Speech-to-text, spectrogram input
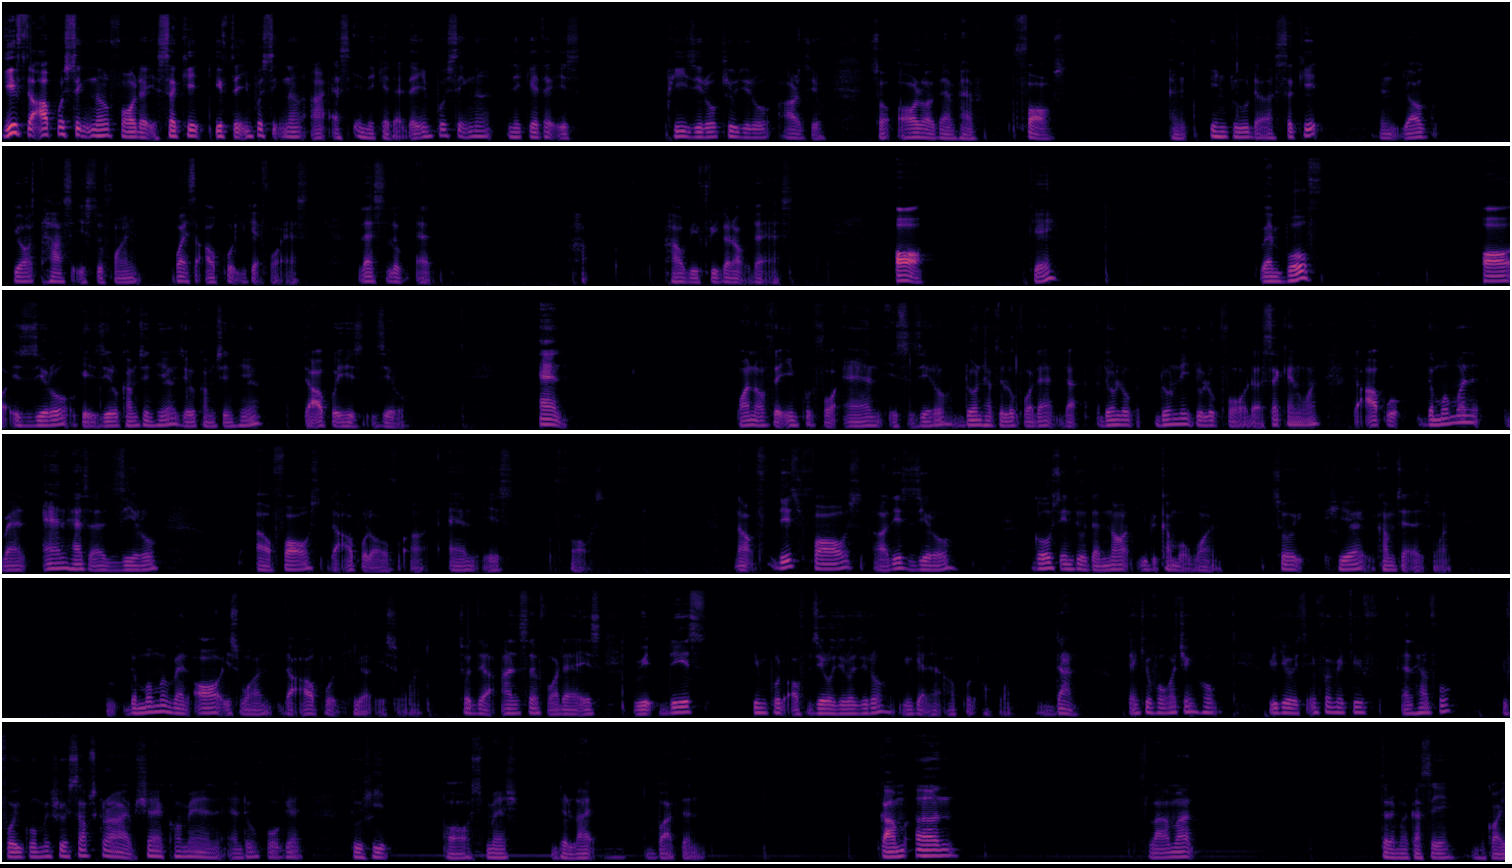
Give the output signal for the circuit if the input signal are as indicated. The input signal indicator is P0, Q0, R0. So all of them have false. And into the circuit and your your task is to find what is the output you get for S. Let's look at how, how we figure out the S. Or, okay, when both or is 0, okay, 0 comes in here, 0 comes in here, the output is 0. And one of the input for AND is 0. Don't have to look for that. The, don't look don't need to look for the second one. The output the moment when AND has a 0 uh, false, the output of uh, AND is false. Now this false, uh, this 0 goes into the NOT, you become a 1. So here it comes out as 1. The moment when OR is 1, the output here is 1. So the answer for that is with this input of 0, 0, 0, you get an output of 1. Done. Thank you for watching. Hope video is informative and helpful. Before you go, make sure you subscribe, share, comment, and don't forget to hit or smash the like button. Cảm ơn. Selamat. Terima kasih.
